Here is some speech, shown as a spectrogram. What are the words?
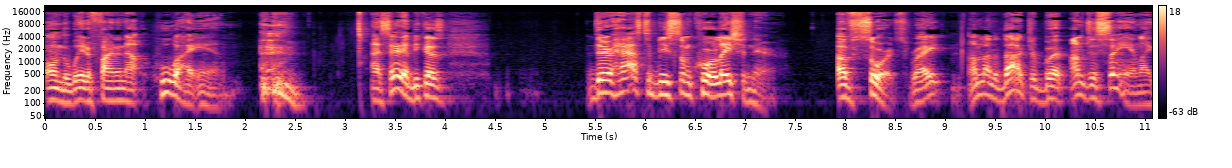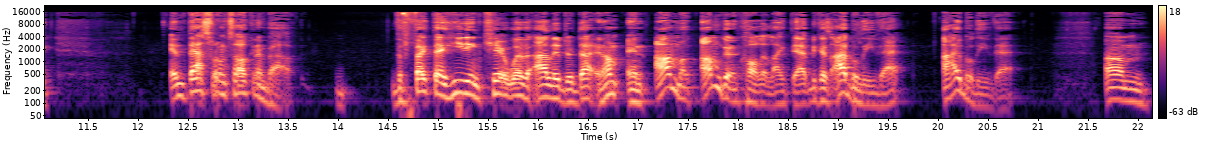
On the way to finding out who I am. I say that because there has to be some correlation there of sorts, right? I'm not a doctor, but I'm just saying, like, and that's what I'm talking about. The fact that he didn't care whether I lived or died, and I'm and I'm a, I'm gonna call it like that because I believe that. I believe that. Um,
